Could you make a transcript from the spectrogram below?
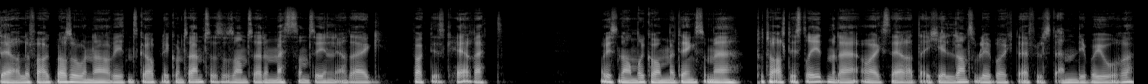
det alle fagpersoner og vitenskapelig konsensus og sånn, så er det mest sannsynlig at jeg faktisk har rett. Og hvis den andre kommer med ting som er totalt i strid med det, og jeg ser at de kildene som blir brukt, er fullstendig på jordet,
